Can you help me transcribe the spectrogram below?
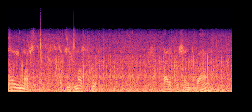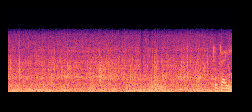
No i mostek. Takich mostków w parku są dwa. Tutaj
